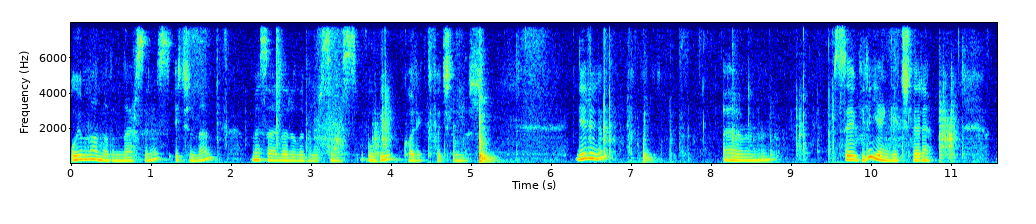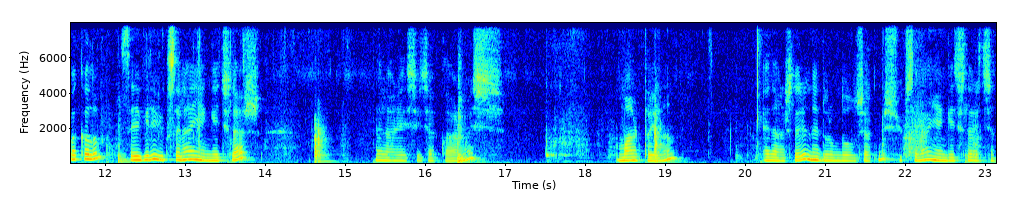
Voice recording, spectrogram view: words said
Uyumlanmadım derseniz içinden mesajlar alabilirsiniz. Bu bir kolektif açılımdır. Gelelim ee, sevgili yengeçlere. Bakalım sevgili yükselen yengeçler neler yaşayacaklarmış. Mart ayının enerjileri ne durumda olacakmış yükselen yengeçler için.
